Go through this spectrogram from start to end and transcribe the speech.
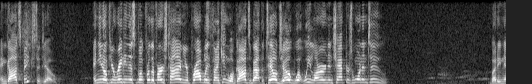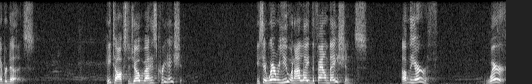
And God speaks to Job. And you know, if you're reading this book for the first time, you're probably thinking, well, God's about to tell Job what we learned in chapters 1 and 2. But he never does. He talks to Job about his creation. He said, Where were you when I laid the foundations of the earth? Where?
